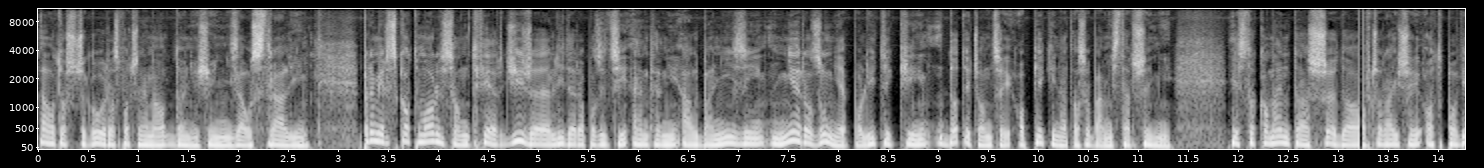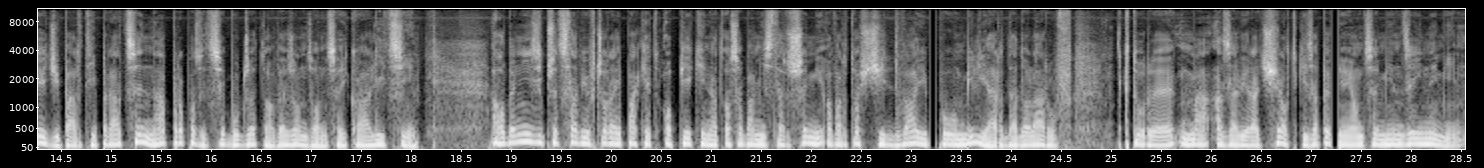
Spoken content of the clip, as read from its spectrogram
A oto szczegóły rozpoczynamy od doniesień z Australii. Premier Scott Morrison twierdzi, że lider opozycji Anthony Albanese nie rozumie polityki dotyczącej opieki nad osobami starszymi. Jest to komentarz do wczorajszej odpowiedzi Partii Pracy na propozycje budżetowe rządzącej koalicji. Albanese przedstawił wczoraj pakiet opieki nad osobami starszymi o wartości 2,5 miliarda dolarów który ma zawierać środki zapewniające m.in.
